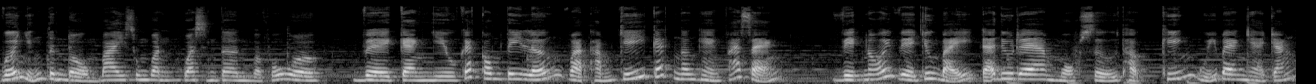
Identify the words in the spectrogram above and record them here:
Với những tin đồn bay xung quanh Washington và phố Wall về càng nhiều các công ty lớn và thậm chí các ngân hàng phá sản Việc nói về chương 7 đã đưa ra một sự thật khiến Ủy ban Nhà Trắng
